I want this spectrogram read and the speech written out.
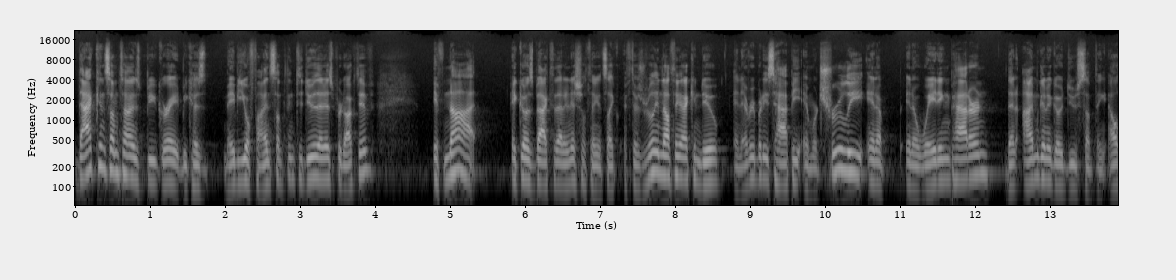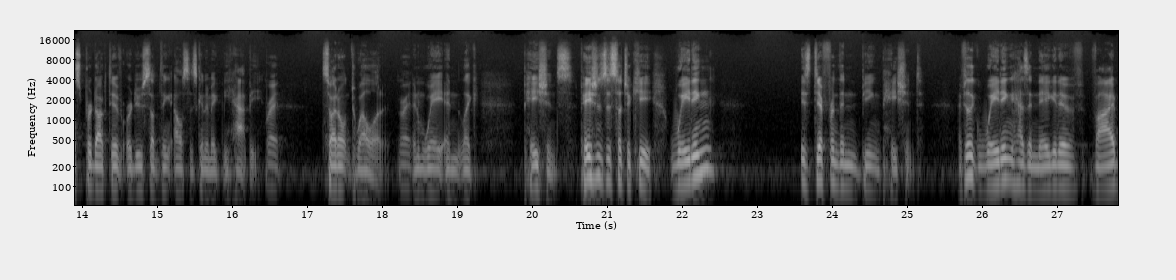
That can sometimes be great because maybe you'll find something to do that is productive. If not, it goes back to that initial thing. It's like if there's really nothing I can do and everybody's happy and we're truly in a in a waiting pattern, then I'm going to go do something else productive or do something else that's going to make me happy. Right. So I don't dwell on it Right. and wait and like patience. Patience is such a key. Waiting is different than being patient. I feel like waiting has a negative vibe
